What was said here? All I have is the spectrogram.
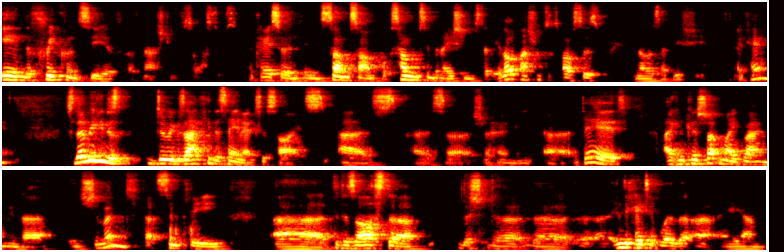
in the frequency of, of national disasters. Okay, so in, in, some sample, some simulations there'll be a lot of national disasters, in others there'll be few. Okay, so then we can just do exactly the same exercise as, as uh, Shohini uh, did. I can construct my granular instrument That's simply uh, the disaster, the, the, the uh, indicator whether a, um,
